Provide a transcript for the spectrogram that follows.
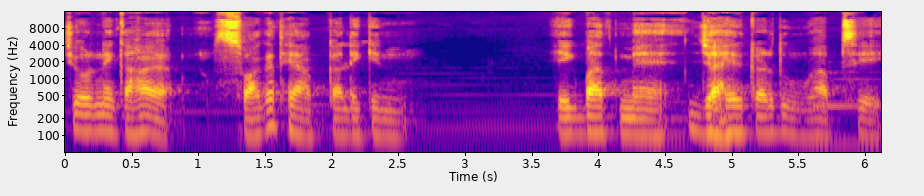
चोर ने कहा, स्वागत है आपका, लेकिन एक बात मैं ज़ाहिर कर दूँ आपसे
